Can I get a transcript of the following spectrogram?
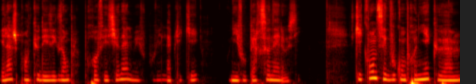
Et là, je prends que des exemples professionnels, mais vous pouvez l'appliquer au niveau personnel aussi. Ce qui compte, c'est que vous compreniez que euh,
